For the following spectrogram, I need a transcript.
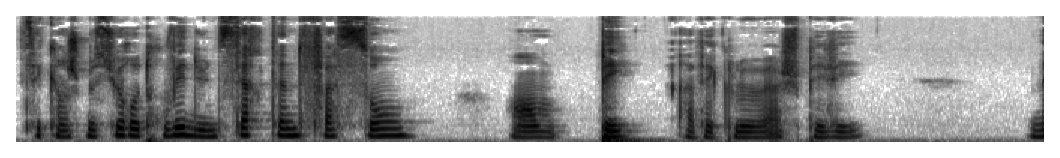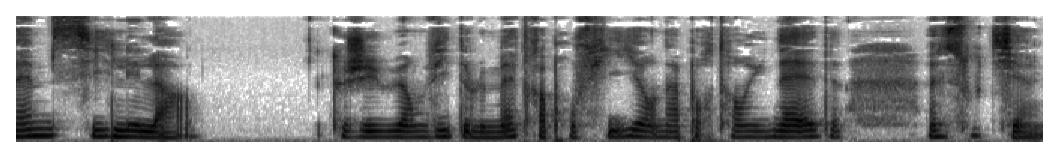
C'est quand je me suis retrouvée d'une certaine façon en paix avec le HPV, même s'il est là, que j'ai eu envie de le mettre à profit en apportant une aide, un soutien,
